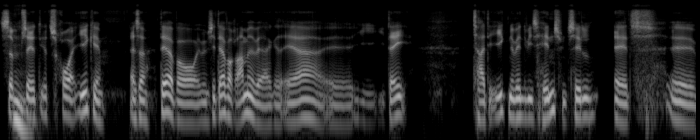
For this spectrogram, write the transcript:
Så, mm. så jeg, jeg tror ikke, altså der hvor, jeg vil sige, der hvor rammeværket er øh, i, i dag, tager det ikke nødvendigvis hensyn til, at øh,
